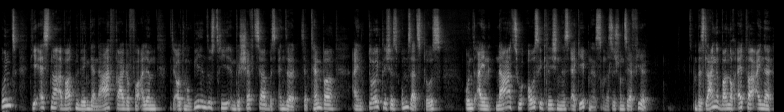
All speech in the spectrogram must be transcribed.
und die Essener erwarten wegen der Nachfrage vor allem der Automobilindustrie im Geschäftsjahr bis Ende September ein deutliches Umsatzplus und ein nahezu ausgeglichenes Ergebnis. Und das ist schon sehr viel. Bislang war noch etwa eine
